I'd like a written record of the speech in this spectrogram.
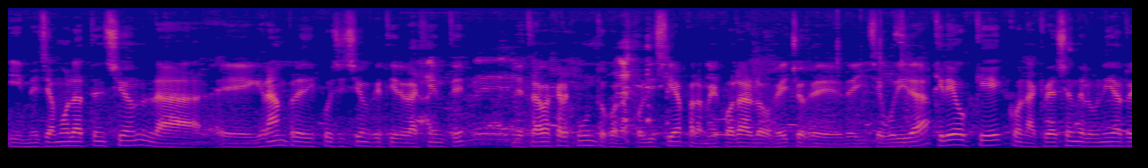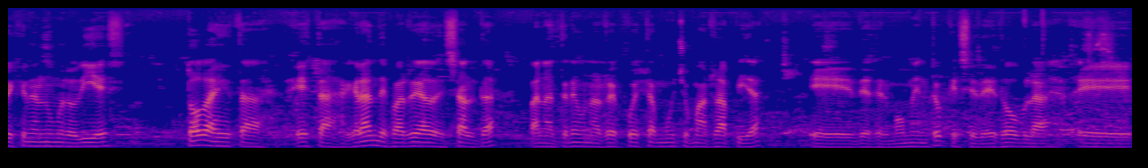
y me llamó la atención la eh, gran predisposición que tiene la gente de trabajar junto con la policía para mejorar los hechos de, de inseguridad. Creo que con la creación de la unidad regional número 10, todas estas, estas grandes barreras de Salta van a tener una respuesta mucho más rápida eh, desde el momento que se desdobla eh,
